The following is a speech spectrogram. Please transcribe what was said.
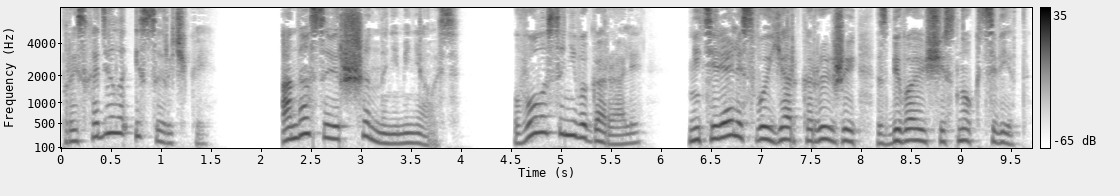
происходило и с Ирочкой. Она совершенно не менялась. Волосы не выгорали, не теряли свой ярко-рыжий, сбивающий с ног цвет.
